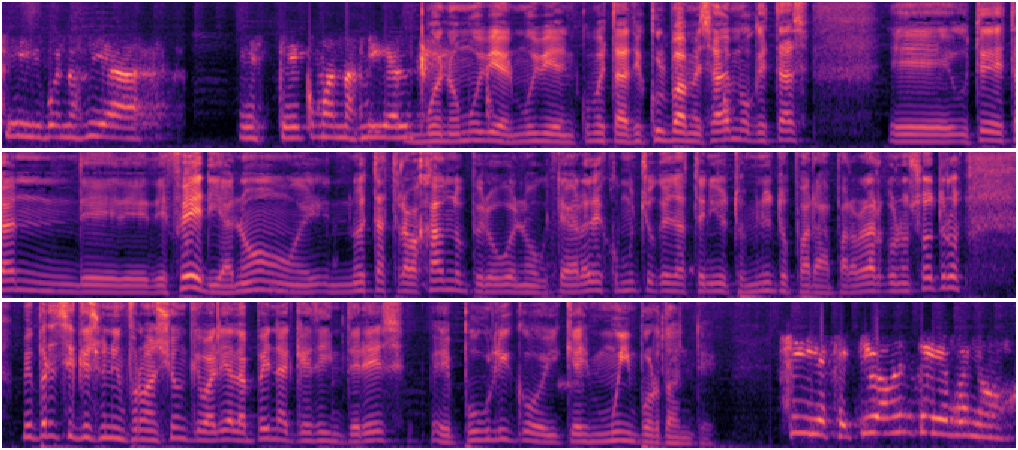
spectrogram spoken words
Sí, buenos días. Este, ¿Cómo andas, Miguel? Bueno, muy bien, muy bien. ¿Cómo estás? Discúlpame, sabemos que estás, eh, ustedes están de, feria, ¿no? Eh, no estás trabajando, pero bueno, te agradezco mucho que hayas tenido estos minutos para, para hablar con nosotros. Me parece que es una información que valía la pena, que es de interés eh, público y que es muy importante. Sí, efectivamente, bueno,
